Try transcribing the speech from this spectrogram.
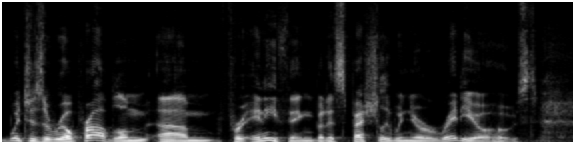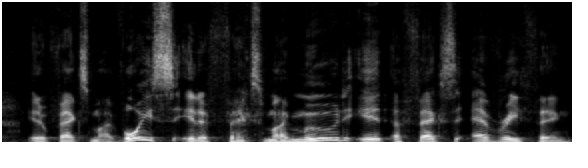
which is a real problem um, for anything, but especially when you're a radio host. It affects my voice, it affects my mood, it affects everything.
